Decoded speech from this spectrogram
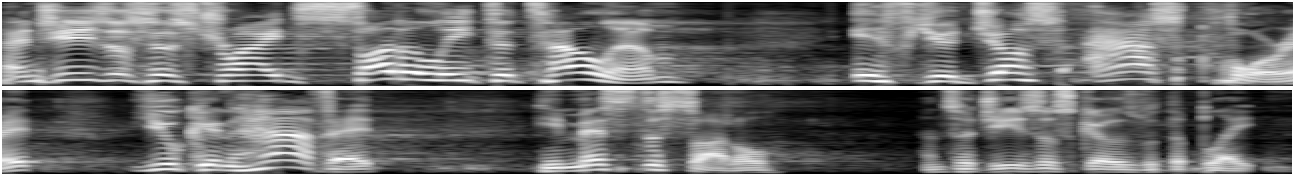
And Jesus has tried subtly to tell him if you just ask for it, you can have it. He missed the subtle, and so Jesus goes with the blatant.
